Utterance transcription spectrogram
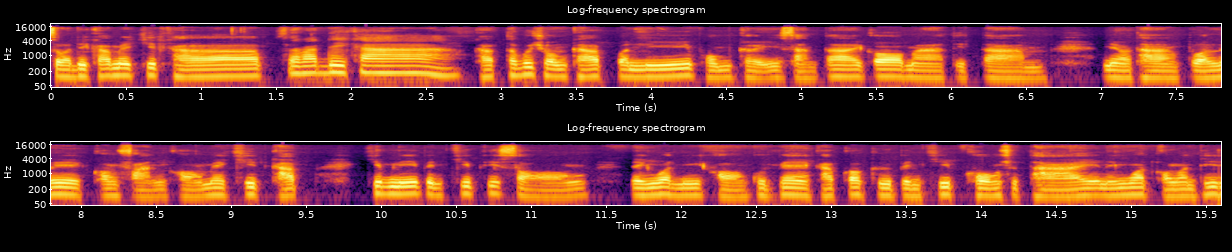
สวัสดีครับแม่คิดครับ สวัสดีค่ะ ครับท่านผู้ชมครับ วันนี้ผมเขยอีสานใต้ก็มาติดตาม แนวทางตัวเลขความฝันของแม่คิดครับ คลิปนี้เป็นคลิปที่ 2 ในงวดนี้ของคุณแม่ครับ ก็คือเป็นคลิปโค้งสุดท้าย ในงวดของวันที่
